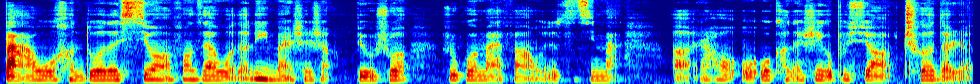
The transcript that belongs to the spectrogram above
把我很多的希望放在我的另一半身上。比如说，如果买房，我就自己买，啊，然后我我可能是一个不需要车的人，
